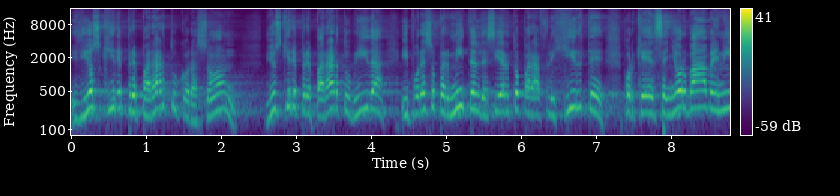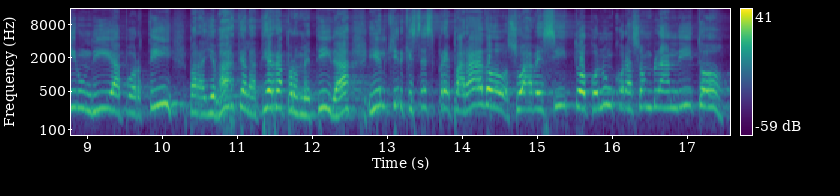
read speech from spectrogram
Y Dios quiere preparar tu corazón. Dios quiere preparar tu vida y por eso permite el desierto para afligirte, porque el Señor va a venir un día por ti para llevarte a la tierra prometida y Él quiere que estés preparado, suavecito, con un corazón blandito.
